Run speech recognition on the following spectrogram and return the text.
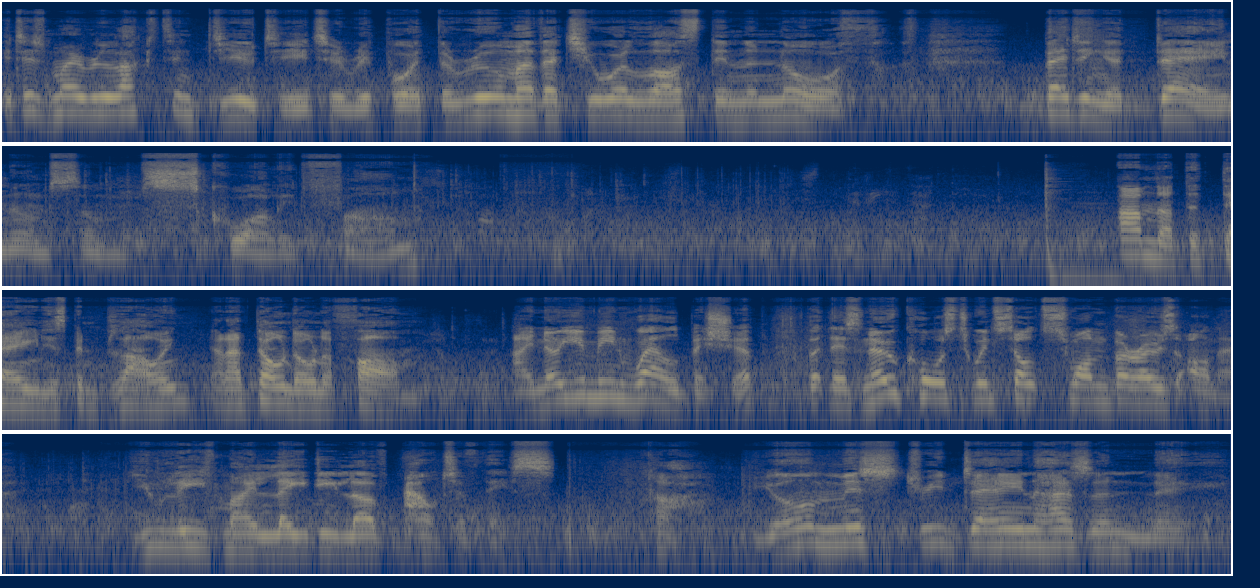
It is my reluctant duty to report the rumor that you were lost in the north, bedding a Dane on some squalid farm. I'm not the Dane he's been plowing, and I don't own a farm. I know you mean well, Bishop, but there's no cause to insult Swanborough's honour. You leave my lady love out of this. Ah, your mystery Dane has a name.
